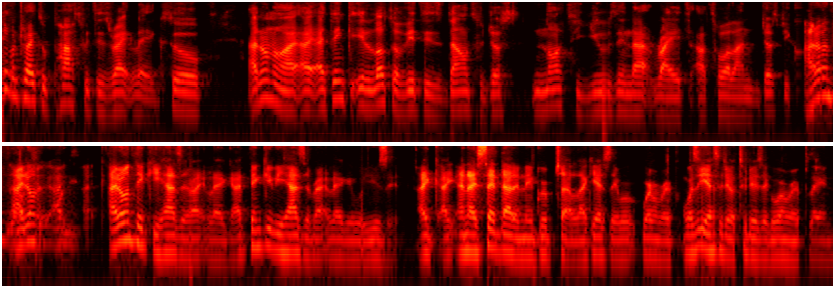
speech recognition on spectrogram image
Even try to pass with his right leg. So I don't know. I I- think a lot of it is down to just not using that right at all, and just because I don't, I don't, I, I don't think he has a right leg. I think if he has a right leg, he will use it. I, I and I said that in a group chat like yesterday when we were, was it yesterday or two days ago when we were playing,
